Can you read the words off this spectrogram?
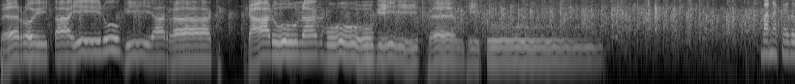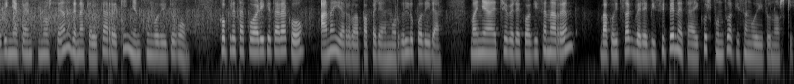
Berroita irugiarrak garunak mugitzen ditu. Banaka edo binaka entzun ostean denak elkarrekin entzungo ditugu. Kopletako ariketarako, anai arreba paperean murgilduko dira, baina etxe berekoak izan arren, bakoitzak bere bizipen eta ikuspuntuak izango ditu noski.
